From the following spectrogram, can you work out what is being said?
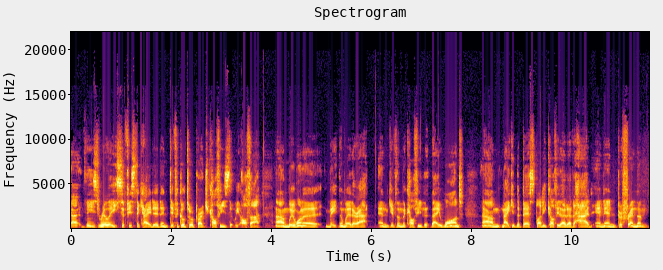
uh, these really sophisticated and difficult to approach coffees that we offer um, we want to meet them where they're at and give them the coffee that they want um, make it the best bloody coffee they've ever had and then befriend them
